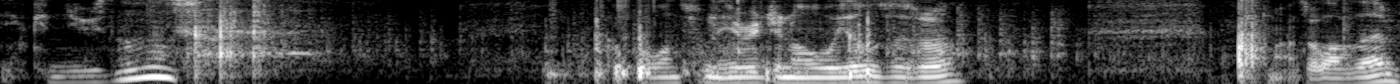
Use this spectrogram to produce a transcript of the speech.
You can use those. A couple of ones from the original wheels as well. Might as well have them.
